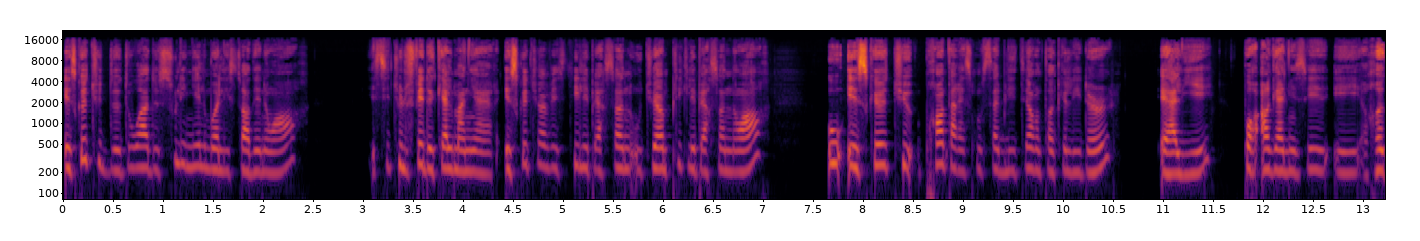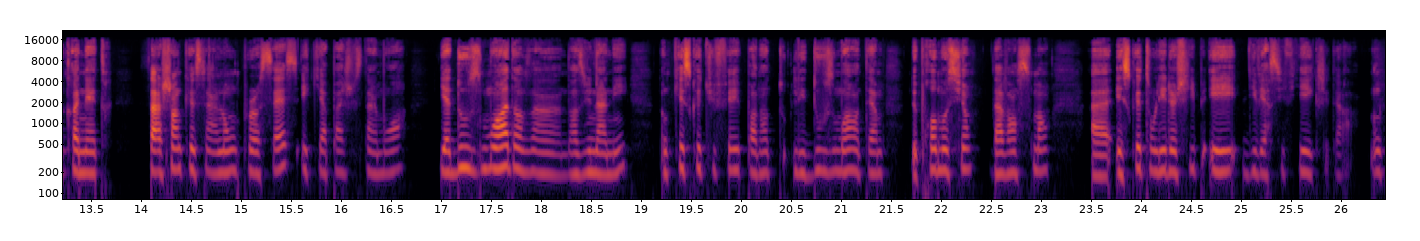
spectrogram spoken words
est-ce que tu te dois de souligner le de l'histoire des Noirs Et si tu le fais, de quelle manière? Est-ce que tu investis les personnes ou tu impliques les personnes noires? Ou est-ce que tu prends ta responsabilité en tant que leader et allié pour organiser et reconnaître, sachant que c'est un long process et qu'il n'y a pas juste un mois, il y a 12 mois dans, un, dans une année. Donc, qu'est-ce que tu fais pendant les 12 mois en termes de promotion, d'avancement Euh, Est-ce que ton leadership est diversifié, etc. Donc,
